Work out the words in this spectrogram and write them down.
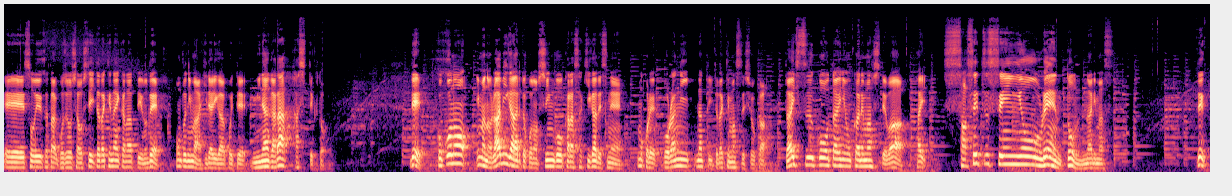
えー、そういう方ご乗車をしていただけないかなっていうので本当にまあ左側こうやって見ながら走っていくとで、ここの今のラビがあるところの信号から先がですね、もうこれご覧になっていただけますでしょうか。第一通行帯に置かれましては、はい、左折専用レーンとなります。で、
